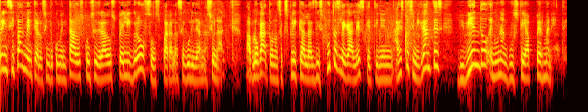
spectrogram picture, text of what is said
principalmente a los indocumentados considerados peligrosos para la seguridad nacional. Pablo Gato nos explica las disputas legales que tienen a estos inmigrantes viviendo en una angustia permanente.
